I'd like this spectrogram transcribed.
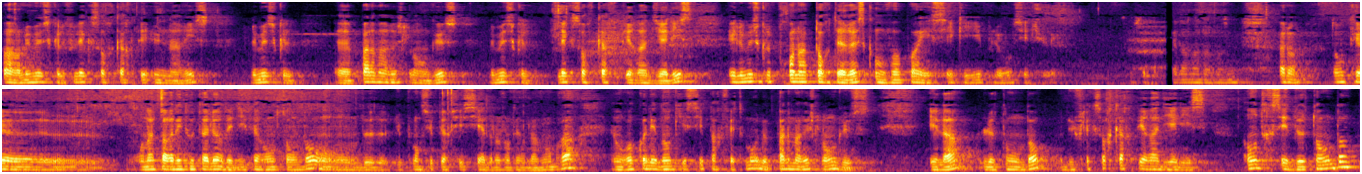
par le muscle flexor carpi ulnaris, le muscle euh, palmarus longus, le muscle flexor carpi radialis et le muscle pronator terrestre qu'on voit pas ici qui est plus haut situé. Alors, donc, euh, on a parlé tout à l'heure des différents tendons du plan superficiel de l'enjambeur de l'avant-bras, on reconnaît donc ici parfaitement le palmarès longus. Et là, le tendon du flexor carpi radialis. Entre ces deux tendons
